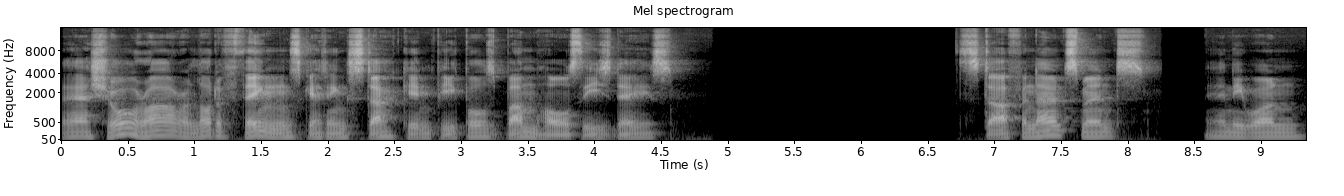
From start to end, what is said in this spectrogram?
There sure are a lot of things getting stuck in people's bumholes these days. Staff announcement. Anyone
